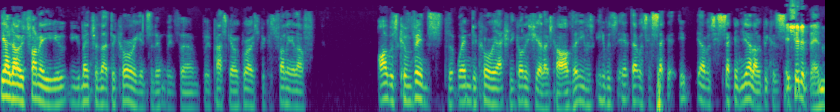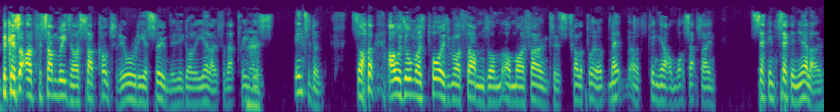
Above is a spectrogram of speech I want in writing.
Yeah, no, it's funny you you mentioned that Doucouré incident with um, with Pascal Gross because funny enough, I was convinced that when Doucouré actually got his yellow card that he was he was that was his second that was his second yellow because It should have been. because I, for some reason I subconsciously already assumed that he got a yellow for that previous incident. So I was almost poising my thumbs on, on my phone to try to put a, a thing out on WhatsApp saying second second yellow,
